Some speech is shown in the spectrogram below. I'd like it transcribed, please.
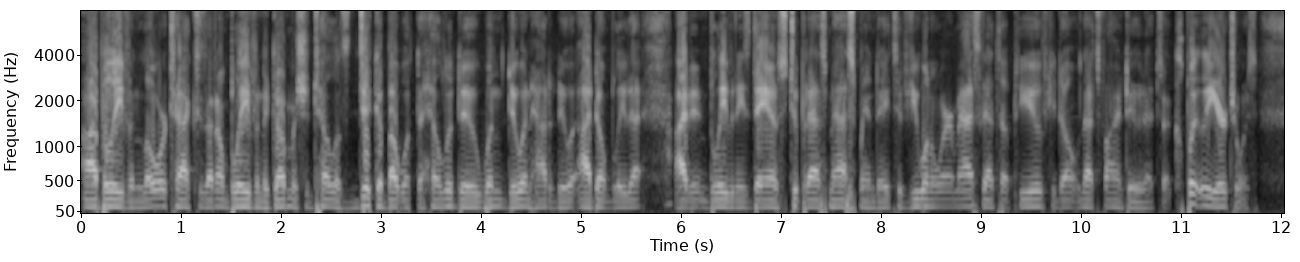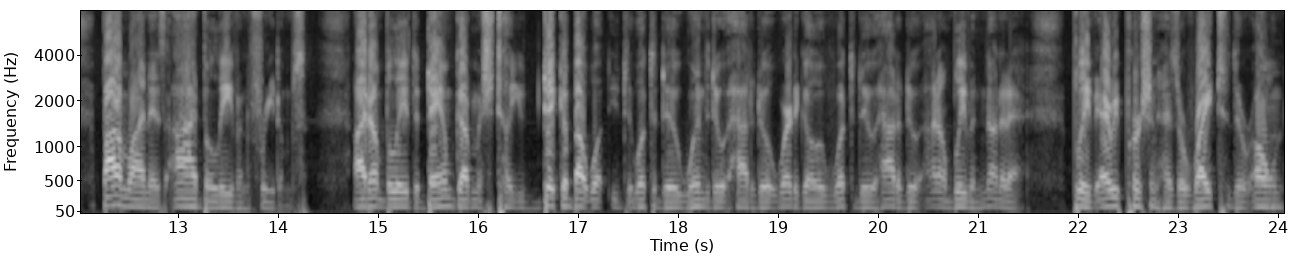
I believe in lower taxes. I don't believe in the government should tell us dick about what the hell to do, when to do, and how to do it. I don't believe that. I didn't believe in these damn stupid ass mask mandates. If you want to wear a mask, that's up to you. If you don't, that's fine too. That's completely your choice. Bottom line is, I believe in freedoms. I don't believe the damn government should tell you dick about what you what to do, when to do it, how to do it, where to go, what to do, how to do it. I don't believe in none of that. Believe every person has a right to their own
